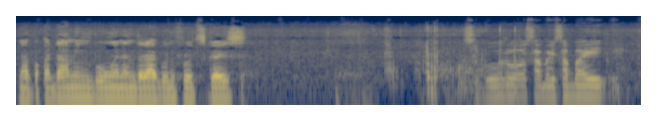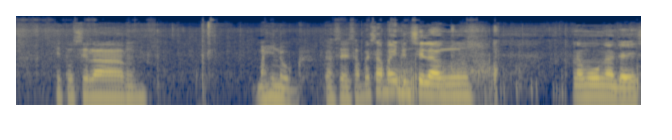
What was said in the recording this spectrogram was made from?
Napakadaming bunga ng dragon fruits guys. Siguro sabay-sabay ito silang mahinog. Kasi sabay-sabay din silang namunga guys.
